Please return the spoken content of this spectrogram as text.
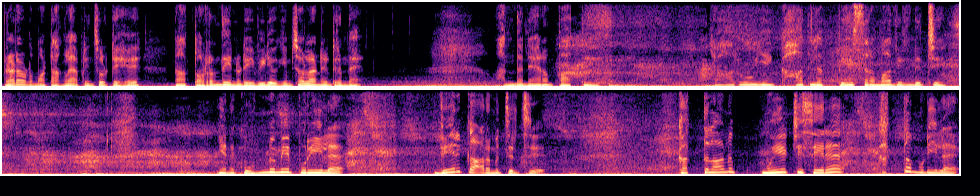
விளையாட விட மாட்டாங்களே அப்படின்னு சொல்லிட்டு நான் தொடர்ந்து என்னுடைய வீடியோ கேம்ஸை விளையாண்டுட்டு இருந்தேன். அந்த நேரம் பார்த்து யாரோ என் காதில் பேசுகிற மாதிரி இருந்துச்சு. எனக்கு ஒன்றுமே புரியல. வேர்க்க ஆரம்பிச்சிருச்சு. கத்தலான்னு முயற்சி செய்கிற கத்த முடியல.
